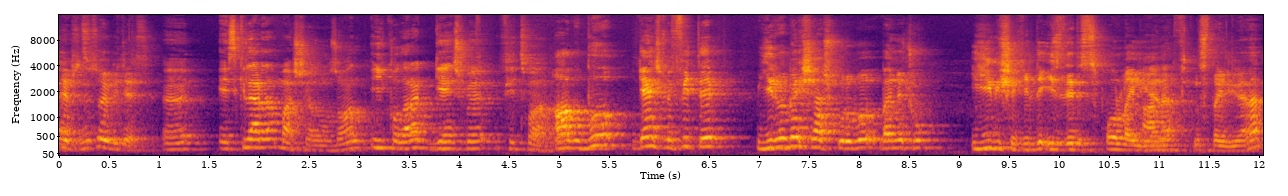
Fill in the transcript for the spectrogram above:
Evet. hepsini söyleyeceğiz. Ee, eskilerden başlayalım o zaman. İlk olarak genç ve fit var. Abi bu genç ve fiti 25 yaş grubu bence çok iyi bir şekilde izledi sporla ilgilenen, Aynen. fitnessla ilgilenen.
